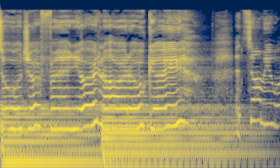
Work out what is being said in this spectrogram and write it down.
told your friend you're not okay. And tell me what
